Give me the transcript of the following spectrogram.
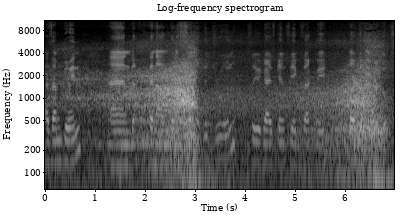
as I'm doing. And then I'm gonna set up the drone so you guys can see exactly how the area looks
